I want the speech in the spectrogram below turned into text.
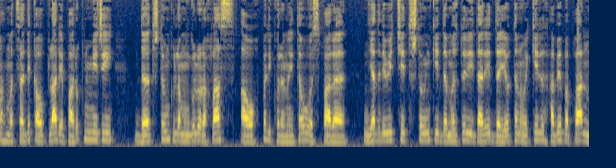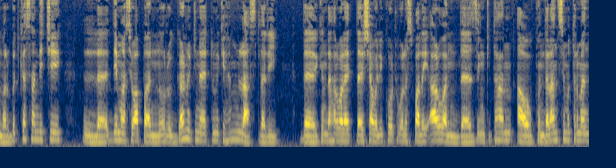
محمد صادق او پلار یې فاروق نومیږي د تښتونکو له منګولو راخلاص او خپلې کورنۍ ته وسپاره. یاد دې وي چې تښتونکي د مزدور ادارې د یو تن وکیل حبیب افغان مربوط کسان دي چې له دې ماسوا په نورو ګڼو جنایتونو کې هم لاس لري د کندهار ولایت د شاولي کوټ ولسوالۍ اړوند د زنکیتان او کندلان سیمو ترمنځ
